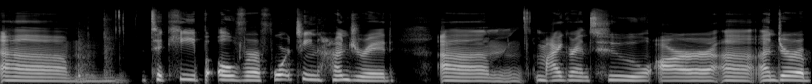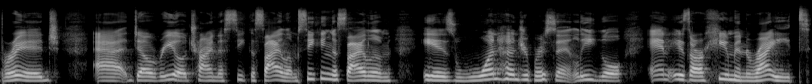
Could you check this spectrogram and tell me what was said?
um to keep over 1400 um migrants who are uh, under a bridge at Del Rio trying to seek asylum. Seeking asylum is 100% legal and is our human right.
